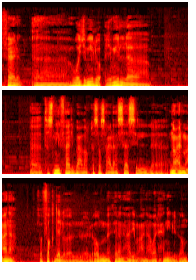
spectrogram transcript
فعلا. آه، هو جميل جميل آه، تصنيفها لبعض القصص على أساس نوع المعاناة. ففقد الأم مثلا هذه معاناة والحنين للأم.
